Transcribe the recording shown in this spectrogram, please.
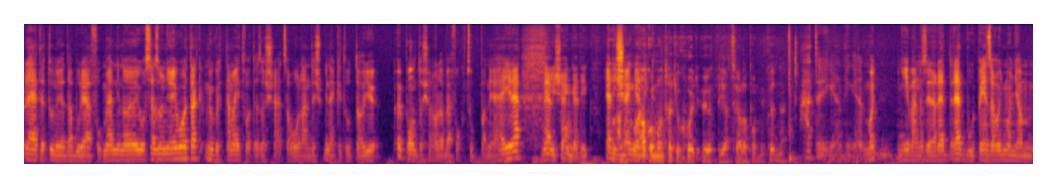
lehetett tudni, hogy a Dabur el fog menni, nagyon jó szezonjai voltak, mögöttem itt volt ez a srác, a Holland, és mindenki tudta, hogy ő, ő pontosan oda be fog cuppani a helyére. De el is engedik. El is Amikor- engedik. Akkor mondhatjuk, hogy ők piaci alapon működnek? Hát igen, igen. Majd nyilván azért a Red, Red Bull pénze, hogy mondjam,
